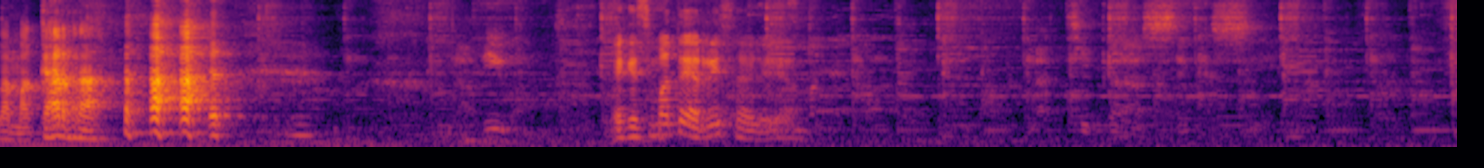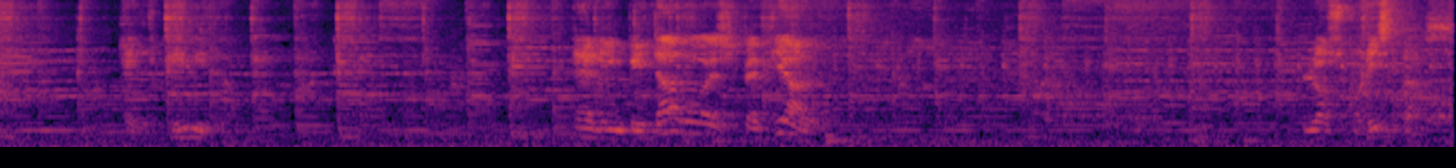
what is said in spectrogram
La macarra. La diva. Es que se mate de risa, le digo. La chica sexy. El tímido. El invitado especial. Los coristas.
